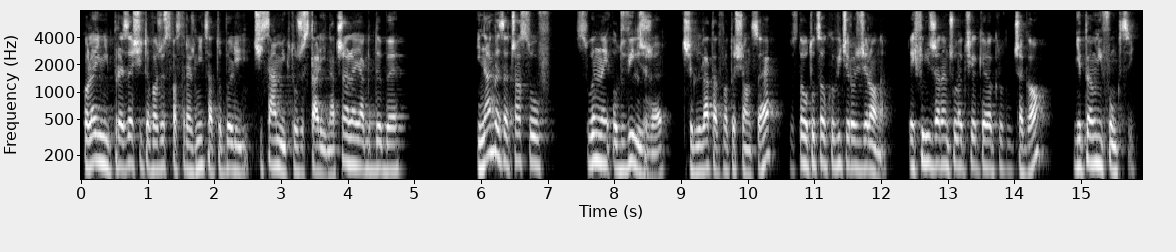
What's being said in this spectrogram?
kolejni prezesi Towarzystwa Strażnica to byli ci sami, którzy stali na czele, jak gdyby. I nagle za czasów słynnej odwilży, czyli lata 2000, zostało to całkowicie rozdzielone. W tej chwili żaden członek ciała kierowniczego nie pełni funkcji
